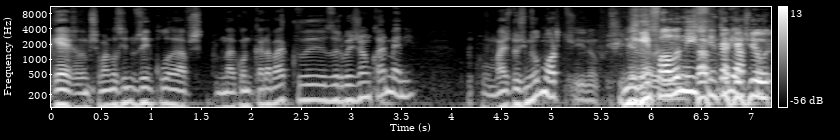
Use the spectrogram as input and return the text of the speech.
guerra vamos chamar assim, nos enclaves na Nagorno-Karabakh de Azerbaijão com a Arménia mais de 2 mil mortos. Ninguém fala nisso, entre que aquilo,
